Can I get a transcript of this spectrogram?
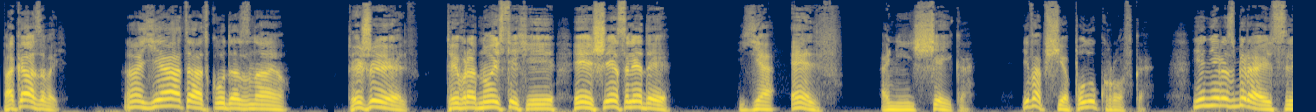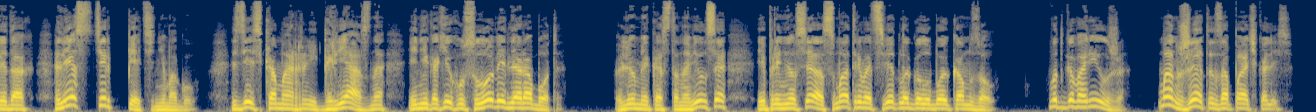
Показывай!» «А я-то откуда знаю?» «Ты же эльф! Ты в родной стихии, ищи следы!» «Я эльф, а не ищейка. И вообще полукровка. Я не разбираюсь в следах, лес терпеть не могу. Здесь комары, грязно и никаких условий для работы. Люмик остановился и принялся осматривать светло-голубой камзол. Вот говорил же, манжеты запачкались.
